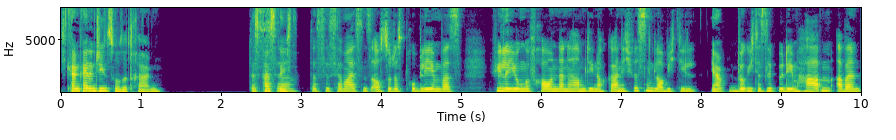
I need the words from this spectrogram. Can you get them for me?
Ich kann keine Jeanshose tragen. Das, das passt ja, nicht. Das ist ja meistens auch so das Problem, was viele junge Frauen dann haben, die noch gar nicht wissen, glaube ich, die ja. wirklich das Lipödem haben, aber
